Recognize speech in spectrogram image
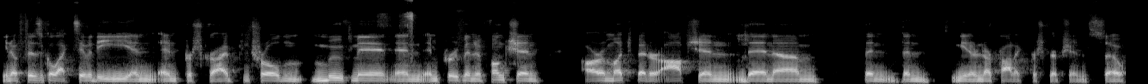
you know physical activity and and prescribed controlled movement and improvement in function are a much better option than um, than than you know narcotic prescriptions. So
